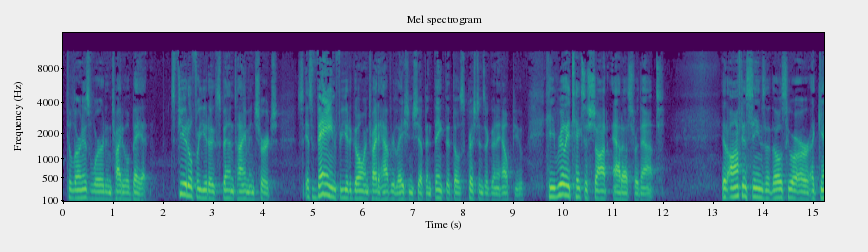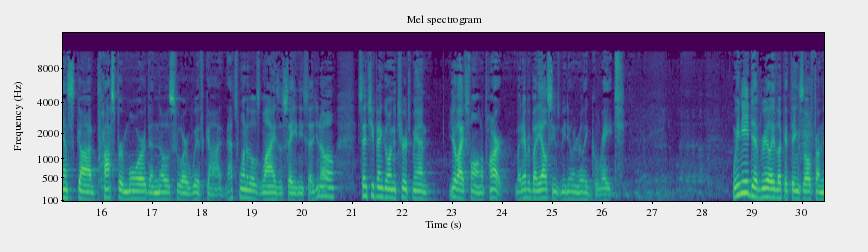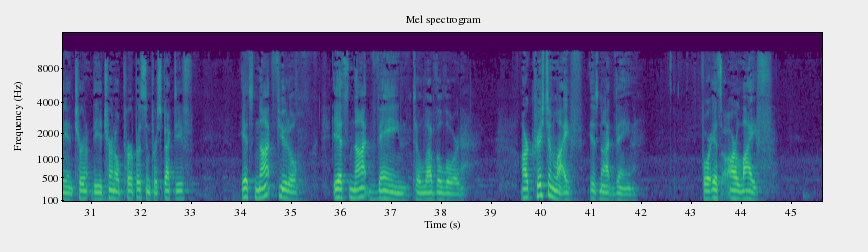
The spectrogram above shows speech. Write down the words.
to learn his word and try to obey it. It's futile for you to spend time in church. It's vain for you to go and try to have relationship and think that those Christians are going to help you. He really takes a shot at us for that. It often seems that those who are against God prosper more than those who are with God. That's one of those lies of Satan. He says, you know, since you've been going to church, man, your life's falling apart, but everybody else seems to be doing really great. We need to really look at things, though, from the, inter- the eternal purpose and perspective. It's not futile, it's not vain to love the Lord. Our Christian life is not vain, for it's our life,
